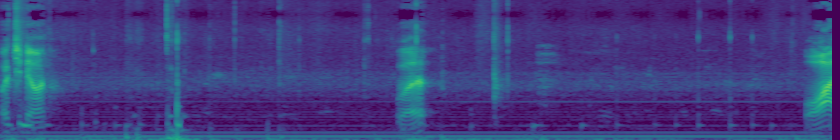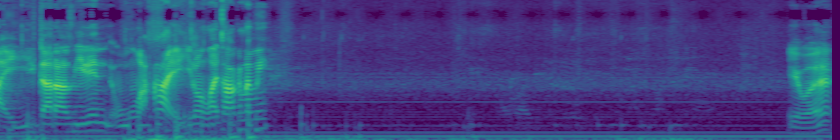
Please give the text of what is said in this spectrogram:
What you doing? What? Why? You thought I was you didn't why? You don't like talking to me? You're what?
